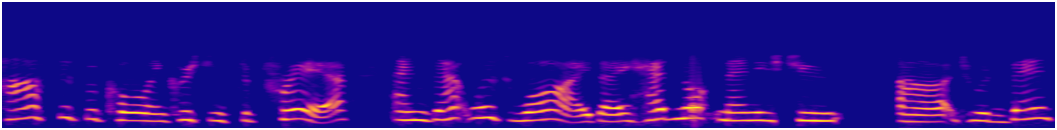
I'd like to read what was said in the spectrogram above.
pastors were calling Christians to prayer, and that was why they had not managed to uh, to advance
